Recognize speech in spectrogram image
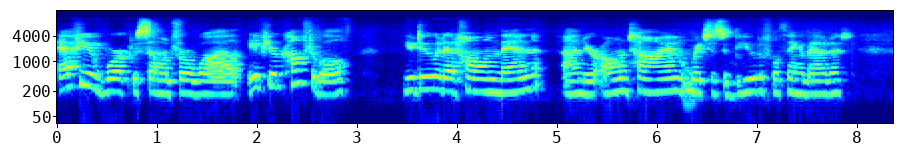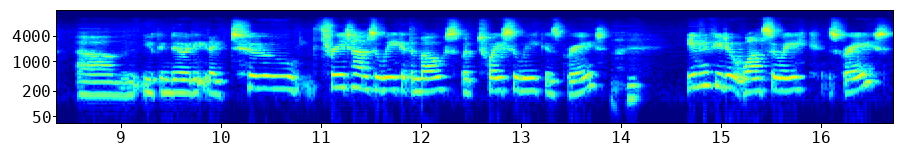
after you've worked with someone for a while, if you're comfortable, you do it at home then on your own time, which is a beautiful thing about it. Um, you can do it like two, three times a week at the most, but twice a week is great. Even if you do it once a week, is great.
